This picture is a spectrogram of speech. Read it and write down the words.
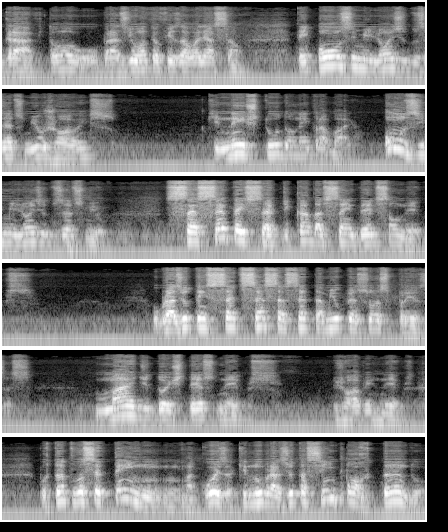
grave. Então, o Brasil, ontem eu fiz a avaliação, tem 11 milhões e 200 mil jovens que nem estudam nem trabalham. 11 milhões e 200 mil. 67 de cada 100 deles são negros. O Brasil tem 760 mil pessoas presas. Mais de dois terços negros. Jovens negros. Portanto, você tem uma coisa que no Brasil está se importando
